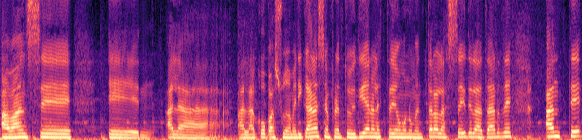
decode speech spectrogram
avance eh, a, la, a la Copa Sudamericana. Se enfrenta hoy día en el Estadio Monumental a las 6 de la tarde ante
